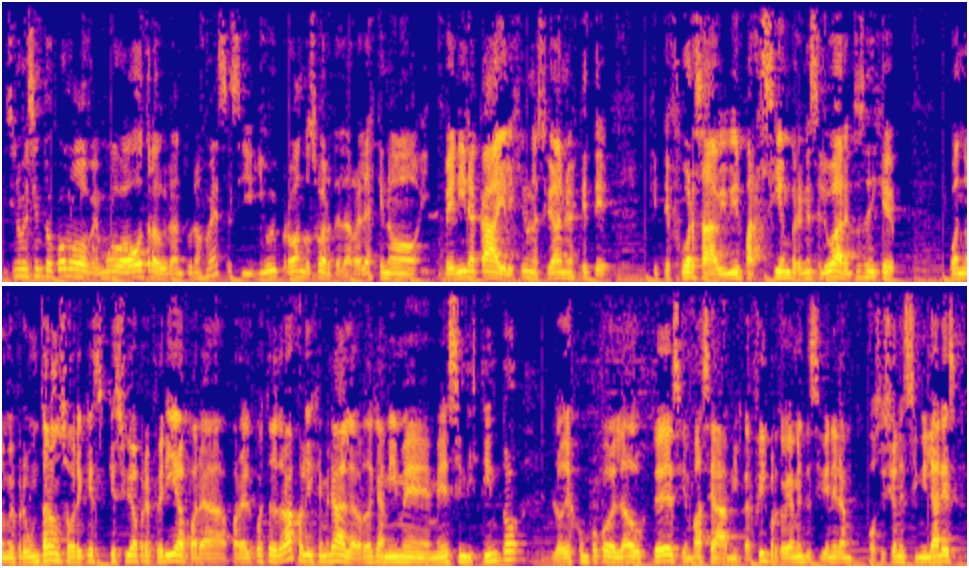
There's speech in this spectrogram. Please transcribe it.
Y si no me siento cómodo, me muevo a otra durante unos meses y, voy probando suerte. La realidad es que no, venir acá y elegir una ciudad no es que te, que te fuerza a vivir para siempre en ese lugar. Entonces dije, cuando me preguntaron sobre qué, ciudad prefería para, para, el puesto de trabajo, le dije, mira, la verdad que a mí me, me, es indistinto, lo dejo un poco del lado de ustedes y en base a mi perfil, porque obviamente si bien eran posiciones similares,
